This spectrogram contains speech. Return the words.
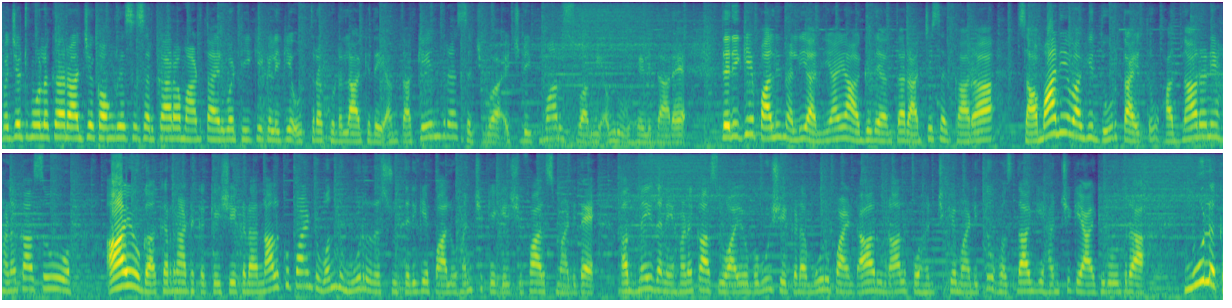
ಬಜೆಟ್ ಮೂಲಕ ರಾಜ್ಯ ಕಾಂಗ್ರೆಸ್ ಸರ್ಕಾರ ಮಾಡ್ತಾ ಇರುವ ಟೀಕೆಗಳಿಗೆ ಉತ್ತರ ಕೊಡಲಾಗಿದೆ ಅಂತ ಕೇಂದ್ರ ಸಚಿವ ಎಚ್ ಡಿ ಕುಮಾರಸ್ವಾಮಿ ಅವರು ಹೇಳಿದ್ದಾರೆ. ತೆರಿಗೆ ಪಾಲಿನಲ್ಲಿ ಅನ್ಯಾಯ ಆಗಿದೆ ಅಂತ ರಾಜ್ಯ ಸರ್ಕಾರ ಸಾಮಾನ್ಯವಾಗಿ ದೂರ್ತಾ ಇತ್ತು. ಹದಿನಾರನೇ ಹಣಕಾಸು ಆಯೋಗ ಕರ್ನಾಟಕಕ್ಕೆ ಶೇಕಡಾ ನಾಲ್ಕು ಪಾಯಿಂಟ್ ಒಂದು ಮೂರರಷ್ಟು ತೆರಿಗೆ ಪಾಲು ಹಂಚಿಕೆಗೆ ಶಿಫಾರಸು ಮಾಡಿದೆ. ಹದಿನೈದನೇ ಹಣಕಾಸು ಆಯೋಗವು ಶೇಕಡಾ ಮೂರು ಪಾಯಿಂಟ್ ಆರು ನಾಲ್ಕು ಹಂಚಿಕೆ ಮಾಡಿದ್ದು ಹೊಸದಾಗಿ ಹಂಚಿಕೆ ಆಗಿರುವುದರ ಮೂಲಕ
